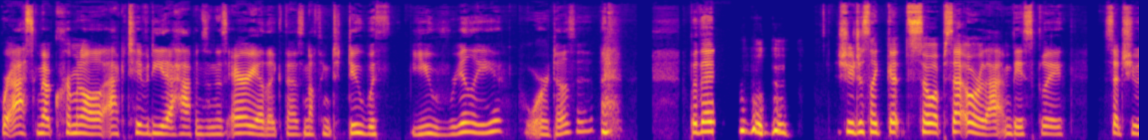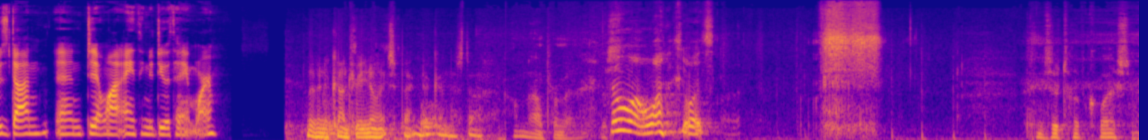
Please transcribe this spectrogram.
we're asking about criminal activity that happens in this area. Like, that has nothing to do with you, really. Or does it? but then she just like gets so upset over that and basically said she was done and didn't want anything to do with it anymore. Live in the country, you don't expect that kind of stuff. Calm down for a minute. Just- No, I want to go. These are tough questions.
